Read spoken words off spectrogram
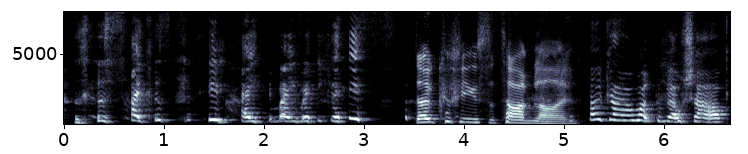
I was going to say, because he may, he may read this. Don't confuse the timeline. Okay, I won't I'll shut up.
